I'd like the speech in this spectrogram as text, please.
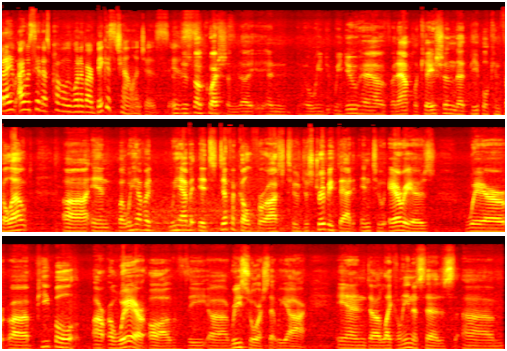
But I, I would say that's probably one of our biggest challenges. Is There's no question, uh, and you know, we we do have an application that people can fill out, uh, and but we have a we have it's difficult for us to distribute that into areas where uh, people are aware of the uh, resource that we are. And uh, like Alina says, um,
